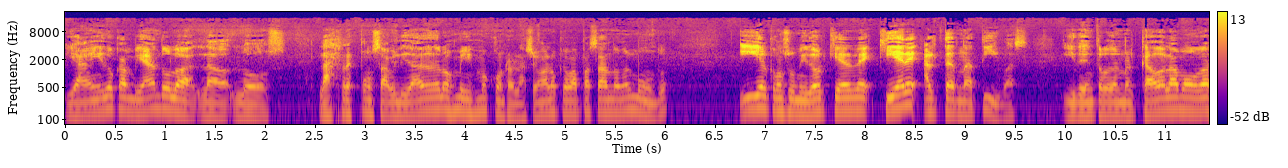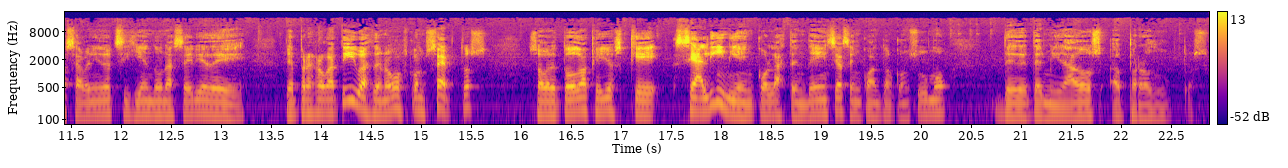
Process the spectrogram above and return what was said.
y han ido cambiando las responsabilidades de los mismos con relación a lo que va pasando en el mundo y el consumidor quiere, quiere alternativas y dentro del mercado de la moda se ha venido exigiendo una serie de, de prerrogativas, de nuevos conceptos, sobre todo aquellos que se alineen con las tendencias en cuanto al consumo de determinados eh, productos.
